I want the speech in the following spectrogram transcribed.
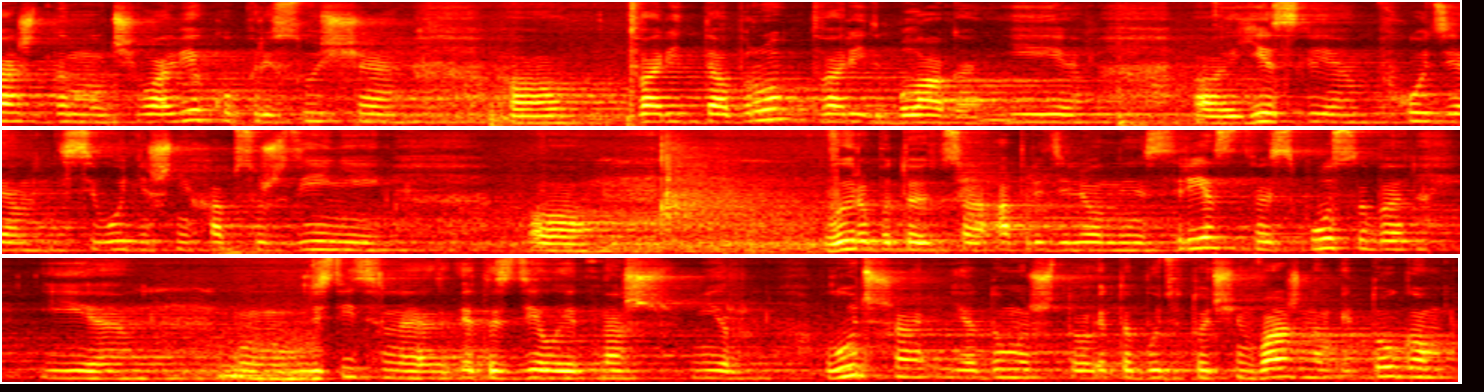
Каждому человеку присуще э, творить добро, творить благо. И э, если в ходе сегодняшних обсуждений э, выработаются определенные средства, способы, и действительно это сделает наш мир лучше, я думаю, что это будет очень важным итогом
